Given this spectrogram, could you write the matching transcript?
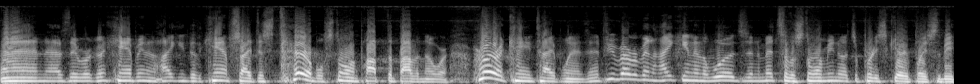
And as they were camping and hiking to the campsite, this terrible storm popped up out of nowhere. Hurricane type winds. And if you've ever been hiking in the woods in the midst of a storm, you know it's a pretty scary place to be.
